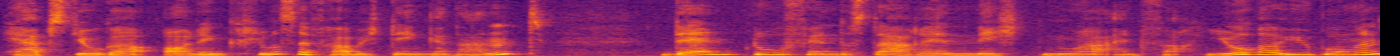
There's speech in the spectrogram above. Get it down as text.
Herbst-Yoga All-Inclusive habe ich den genannt. Denn du findest darin nicht nur einfach Yoga-Übungen,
